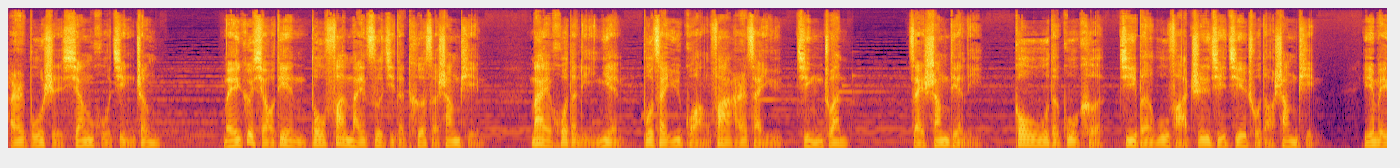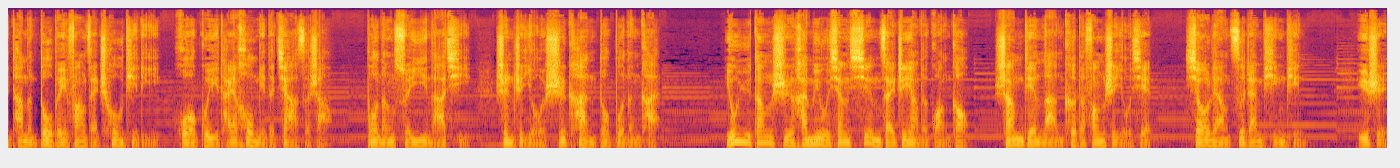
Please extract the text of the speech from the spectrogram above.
而不是相互竞争。每个小店都贩卖自己的特色商品，卖货的理念不在于广泛，而在于精专。在商店里购物的顾客基本无法直接接触到商品，因为他们都被放在抽屉里或柜台后面的架子上，不能随意拿起，甚至有时看都不能看。由于当时还没有像现在这样的广告，商店揽客的方式有限，销量自然平平。于是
